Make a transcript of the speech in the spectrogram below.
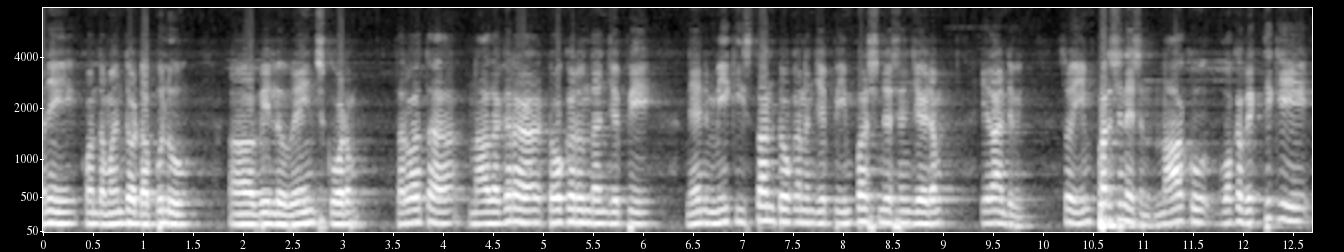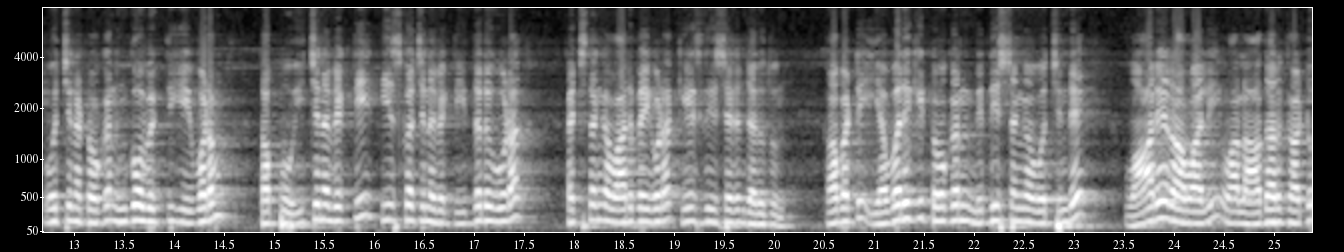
అని కొంతమందితో డబ్బులు వీళ్ళు వేయించుకోవడం. తర్వాత నా దగ్గర టోకన్ ఉందని చెప్పి నేను మీకు ఇస్తాను టోకన్ అని చెప్పి ఇంపర్సనేషన్ చేయడం ఇలాంటివి. సో ఇంపర్సనేషన్ నాకు ఒక వ్యక్తికి వచ్చిన టోకెన్ ఇంకో వ్యక్తికి ఇవ్వడం తప్పు. ఇచ్చిన వ్యక్తి తీసుకొచ్చిన వ్యక్తి ఇద్దరు కూడా ఖచ్చితంగా వారిపై కూడా కేసు రిజిస్టర్ జరుగుతుంది. కాబట్టి ఎవరికి టోకెన్ నిర్దిష్టంగా వచ్చిందే వారే రావాలి. వాళ్ళ ఆధార్ కార్డు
